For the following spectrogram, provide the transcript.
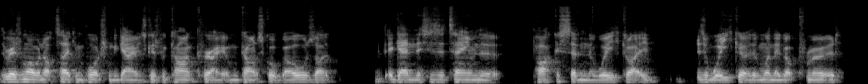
reason why we're not taking points from the game is because we can't create and we can't score goals. Like again, this is a team that Parker said in the week like is weaker than when they got promoted.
